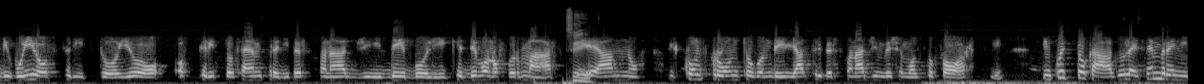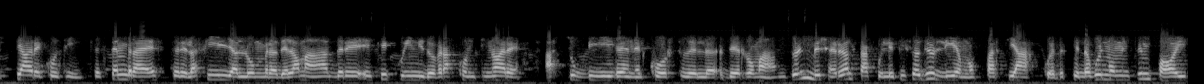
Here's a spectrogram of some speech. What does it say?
di cui io ho scritto. Io ho scritto sempre di personaggi deboli che devono formarsi sì. e hanno il confronto con degli altri personaggi invece molto forti. In questo caso lei sembra iniziare così, cioè sembra essere la figlia all'ombra della madre e che quindi dovrà continuare a subire nel corso del, del romanzo. Invece in realtà quell'episodio lì è uno spartiacque perché da quel momento in poi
